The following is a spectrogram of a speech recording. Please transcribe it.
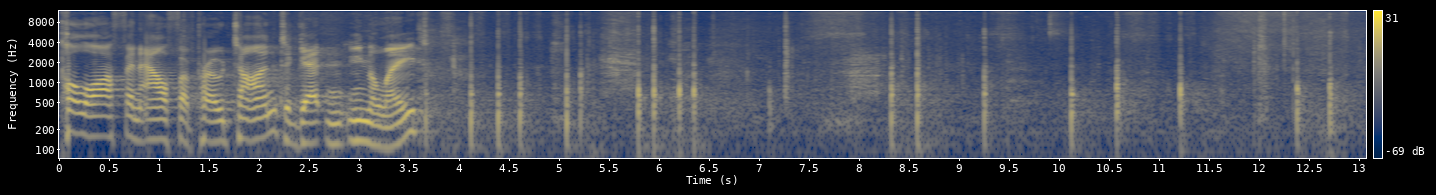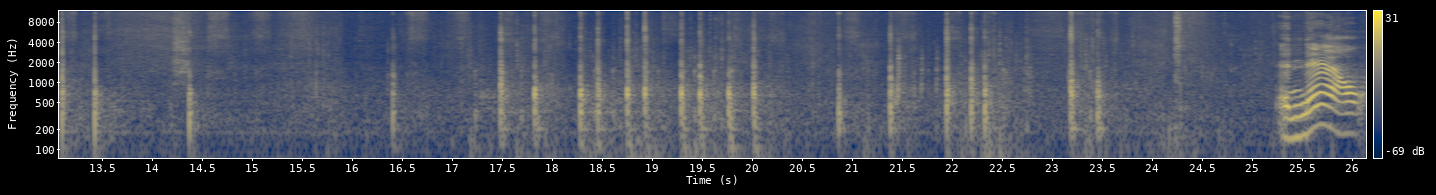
pull off an alpha proton to get an enolate. And now,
